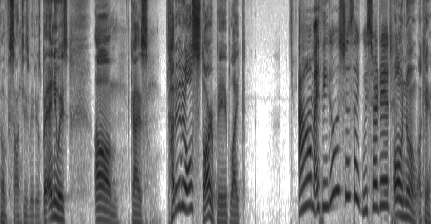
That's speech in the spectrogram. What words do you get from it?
of Santi's videos. But anyways, um, guys, how did it all start, babe? Like, Um, I think it was just like we started. oh no, okay,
